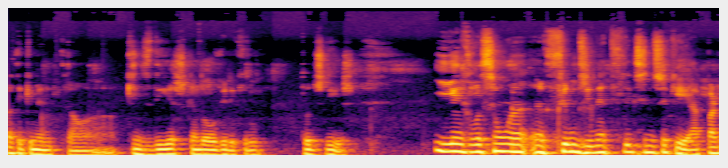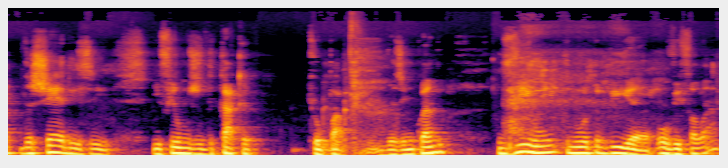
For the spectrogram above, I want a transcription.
praticamente há 15 dias que ando a ouvir aquilo todos os dias. E em relação a, a filmes e Netflix e não sei o quê, à parte das séries e, e filmes de caca que eu papo de vez em quando, vi um que no outro dia ouvi falar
